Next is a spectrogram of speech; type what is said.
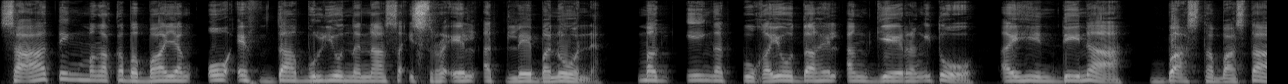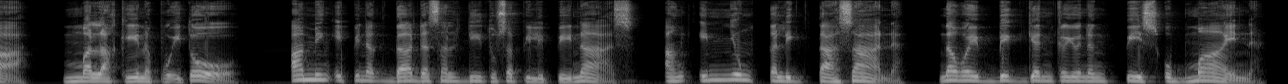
sa ating mga kababayang OFW na nasa Israel at Lebanon. Mag-ingat po kayo dahil ang gerang ito ay hindi na basta-basta. Malaki na po ito. Aming ipinagdadasal dito sa Pilipinas ang inyong kaligtasan. Naway bigyan kayo ng peace of mind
